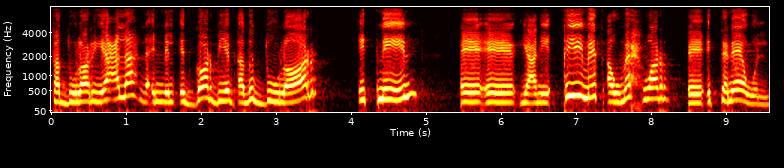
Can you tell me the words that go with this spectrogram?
فالدولار يعلى لأن الإتجار بيبقى بالدولار. اتنين آه، آه، يعني قيمة أو محور آه، التناول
